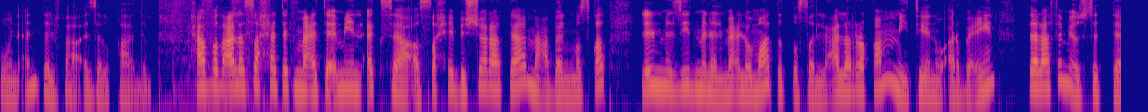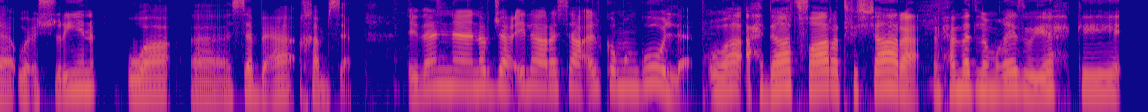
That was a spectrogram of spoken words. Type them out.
تكون أنت الفائز القادم. حافظ على صحتك مع تأمين أكسا الصحي بالشراكة مع بنك مسقط. للمزيد من المعلومات اتصل على الرقم 240 326 و 75 إذا نرجع إلى رسائلكم ونقول وأحداث صارت في الشارع. محمد المغيزي يحكي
